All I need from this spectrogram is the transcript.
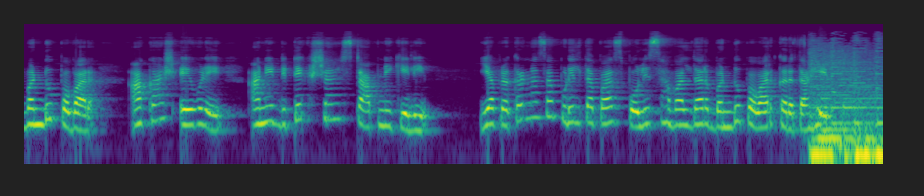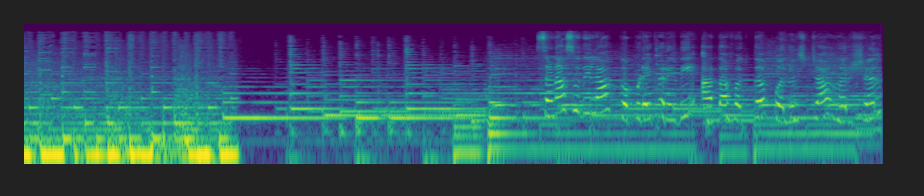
बंडू पवार आकाश एवळे आणि डिटेक्शन स्टाफने केली. या प्रकरणाचा पुढील तपास पोलीस हवालदार बंडू पवार करत आहेत. सणासुदीला कपडे खरेदी आता फक्त पलूसच्या हर्षल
